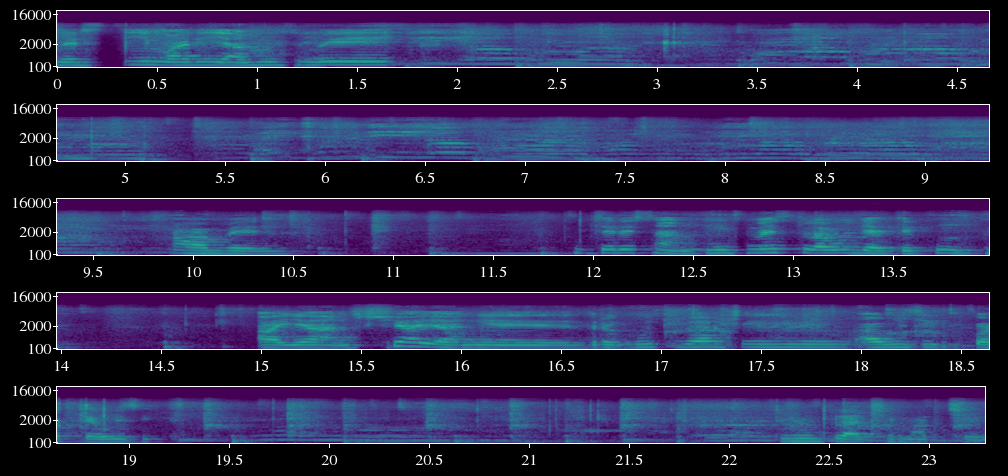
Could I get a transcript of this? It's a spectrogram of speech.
Mersi, Maria, mulțumesc. Abel. Interesant. Mulțumesc, Claudia, te pup. Aian. Și Aian e drăguț, doar că e auzit, foarte auzit. Nu-mi place Marcel.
